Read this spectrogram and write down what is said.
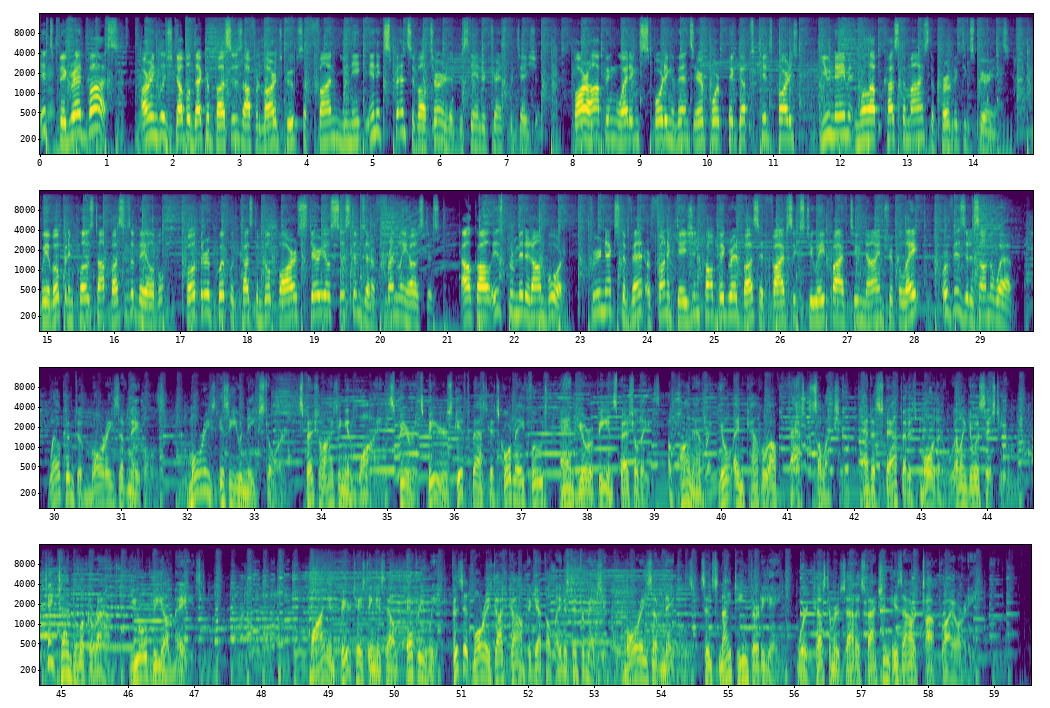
It's Big Red Bus. Our English double decker buses offer large groups a fun, unique, inexpensive alternative to standard transportation. Bar hopping, weddings, sporting events, airport pickups, kids' parties, you name it, and we'll help customize the perfect experience. We have open and closed top buses available. Both are equipped with custom built bars, stereo systems, and a friendly hostess. Alcohol is permitted on board. For your next event or fun occasion, call Big Red Bus at 562 852 9888 or visit us on the web. Welcome to Morry's of Naples. Morry's is a unique store specializing in wine, spirits, beers, gift baskets, gourmet foods, and European specialties. Upon entering, you'll encounter a vast selection and a staff that is more than willing to assist you. Take time to look around. You'll be amazed. Wine and beer tasting is held every week. Visit Morry's.com to get the latest information. Morry's of Naples since 1938, where customer satisfaction is our top priority.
